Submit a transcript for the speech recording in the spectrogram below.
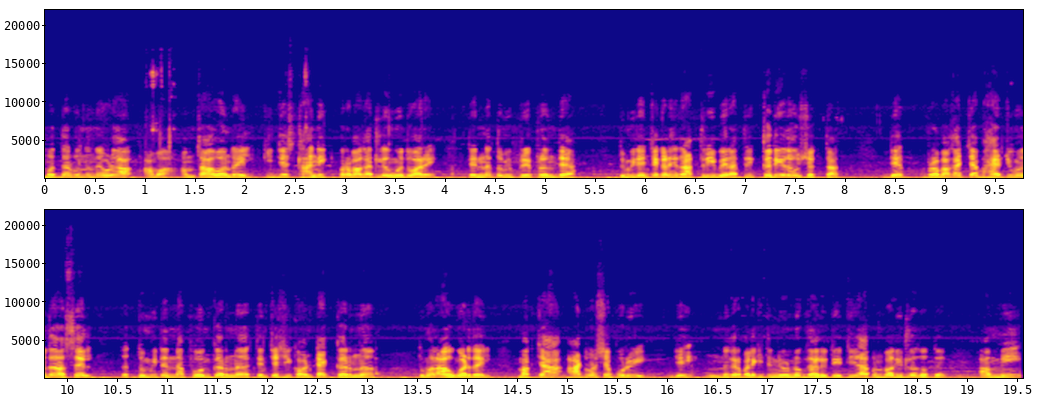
मतदारबंधूंना एवढं आवा आमचं आव्हान राहील की जे स्थानिक प्रभागातले उमेदवार आहे त्यांना तुम्ही प्रेफरन्स द्या. तुम्ही त्यांच्याकडे रात्री बेरात्री कधी जाऊ शकतात. जे प्रभागाच्या बाहेरचे उमेदवार असेल तर तुम्ही त्यांना फोन करणं त्यांच्याशी कॉन्टॅक्ट करणं तुम्हाला अवघड जाईल. मागच्या आठ वर्षापूर्वी जे नगरपालिकेची निवडणूक झाली होती ती आपण बघितलंच होतं. आम्ही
